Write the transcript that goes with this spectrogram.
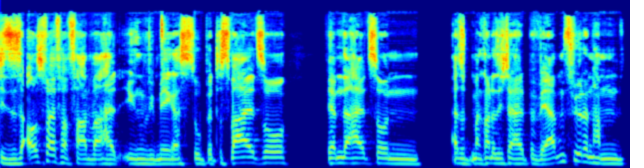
Dieses Auswahlverfahren war halt irgendwie mega stupid. Das war halt so, wir haben da halt so ein, also man konnte sich da halt bewerben für, dann haben,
